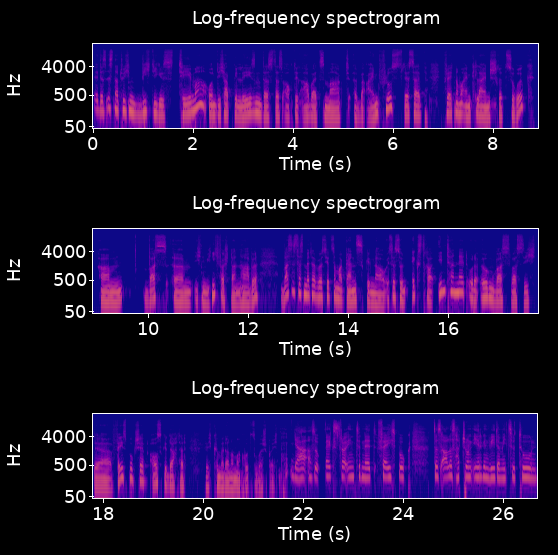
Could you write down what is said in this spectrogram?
äh, das ist natürlich ein wichtiges Thema und ich habe gelesen, dass das auch den Arbeitsmarkt äh, beeinflusst. Deshalb vielleicht nochmal einen kleinen Schritt zurück. Ähm, was ähm, ich nämlich nicht verstanden habe. Was ist das Metaverse jetzt nochmal ganz genau? Ist das so ein extra Internet oder irgendwas, was sich der Facebook-Chef ausgedacht hat? Vielleicht können wir da nochmal kurz drüber sprechen. Ja, also extra Internet, Facebook, das alles hat schon irgendwie damit zu tun.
